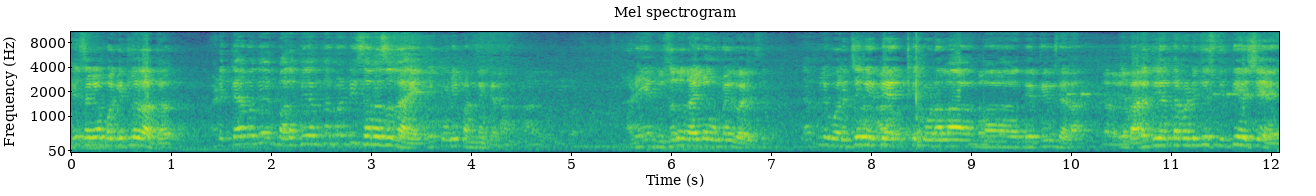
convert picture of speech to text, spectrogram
हे सगळं बघितलं जातं. आणि त्यामध्ये भारतीय जनता पार्टी सरसच आहे हे कोणी मान्य करा आणि दुसरं राहिलं उमेदवारीचं. आपले वरचे नेते आहेत ते कोणाला देतील त्याला. म्हणजे भारतीय जनता पार्टीची स्थिती अशी आहे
